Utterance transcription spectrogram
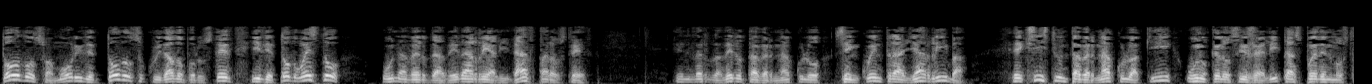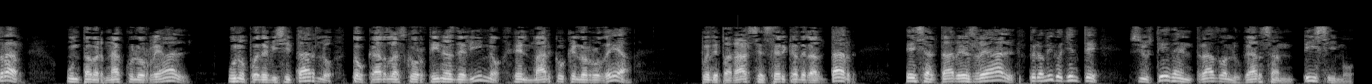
todo su amor y de todo su cuidado por usted y de todo esto, una verdadera realidad para usted. El verdadero tabernáculo se encuentra allá arriba. Existe un tabernáculo aquí, uno que los israelitas pueden mostrar, un tabernáculo real. Uno puede visitarlo, tocar las cortinas de lino, el marco que lo rodea. Puede pararse cerca del altar, ese altar es real, pero amigo oyente, si usted ha entrado al lugar santísimo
